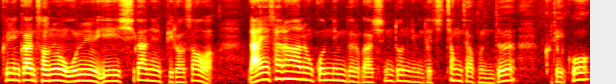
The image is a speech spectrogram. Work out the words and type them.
그러니까 저는 오늘 이 시간을 빌어서 나의 사랑하는 꽃님들과 신도님들, 시청자분들 그리고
